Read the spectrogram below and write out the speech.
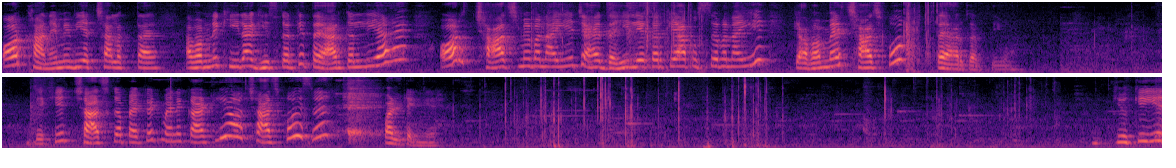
और खाने में भी अच्छा लगता है। अब हमने खीरा घिस करके तैयार कर लिया है और छाछ में बनाइए, चाहे दही लेकर के आप उससे बनाइए, कि अब हम मैं छाछ को तैयार करती हूँ। देखिए, छाछ का पैकेट मैंने काट लिया और छाछ को इसमें पलटेंगे। क्योंकि ये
